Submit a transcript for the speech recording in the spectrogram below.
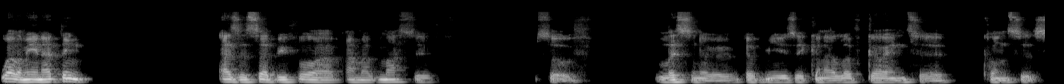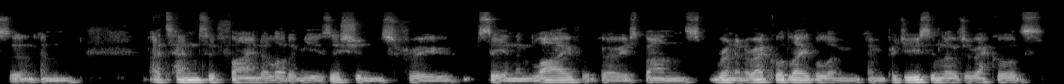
Well, I mean, I think as I said before, I'm a massive sort of listener of music and I love going to concerts and, and I tend to find a lot of musicians through seeing them live with various bands, running a record label and, and producing loads of records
